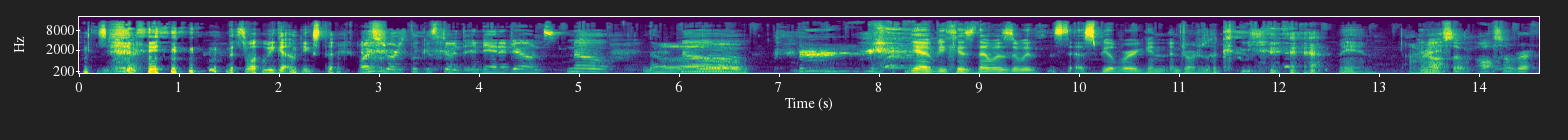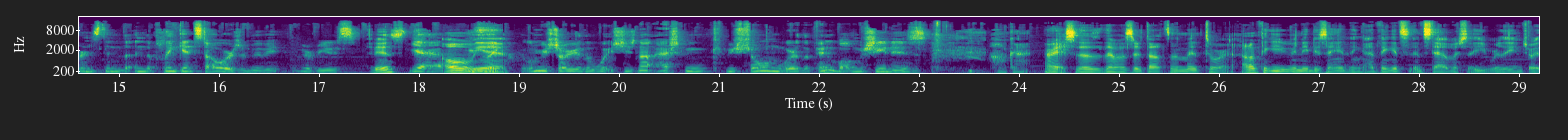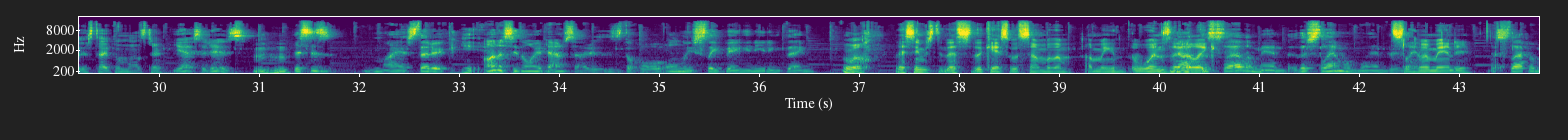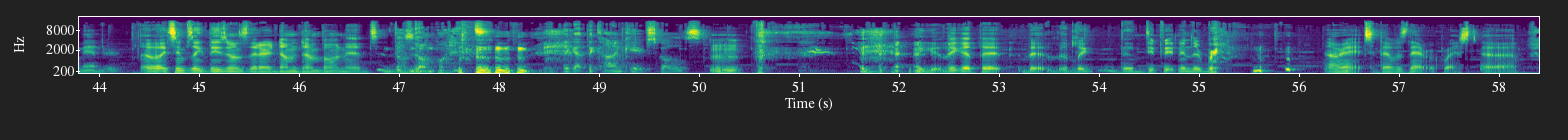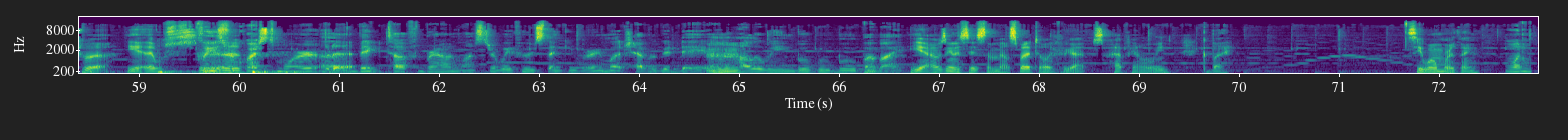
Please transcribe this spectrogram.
That's what we got mixed up. What's George Lucas doing to Indiana Jones? No. No, No. Yeah, because that was with Spielberg and, and George Lucas. yeah. Man, All And right. also also referenced in the in the Plinkett Star Wars movie reviews. it is. Yeah. Oh, yeah. like, Let me show you the way. She's not asking to be shown where the pinball machine is. Okay. All right. So that was their thoughts on Minotaur. I don't think you even need to say anything. I think it's established that you really enjoy this type of monster. Yes, it is. Mm-hmm. This is my aesthetic. Yeah. Honestly, the only downside is, is the whole only sleeping and eating thing. Well, that seems to, that's the case with some of them. I mean, the ones that Not are like the salamander, the slamamander, Slamamander. the slapamander. Oh, it seems like these ones that are dumb dumb boneheads. Dumb ones- ones. They got the concave skulls. Mm-hmm. they, got, they got that the, the like the dip it in their brain. All right, so that was that request. Uh, phew, yeah, that was. Please uh, request more uh, big, tough, brown monster waifus. Thank you very much. Have a good day. Uh, Halloween. Boo, boo, boo. Bye, bye. Yeah, I was gonna say something else, but I totally forgot. So happy Halloween. Goodbye. See one more thing. One.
